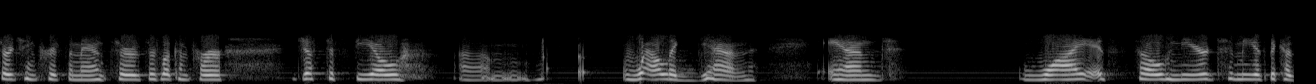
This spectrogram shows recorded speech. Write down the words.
searching for some answers, they're looking for just to feel um, well again. And why it's so near to me is because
